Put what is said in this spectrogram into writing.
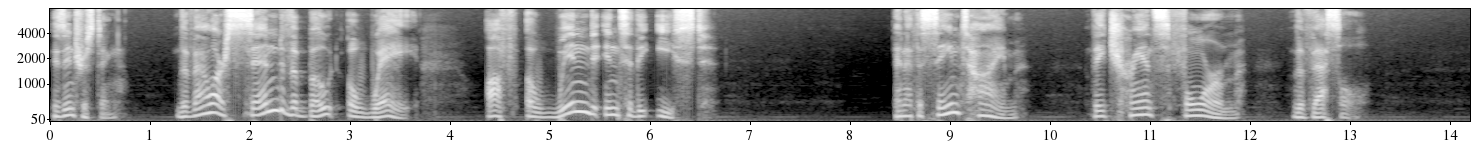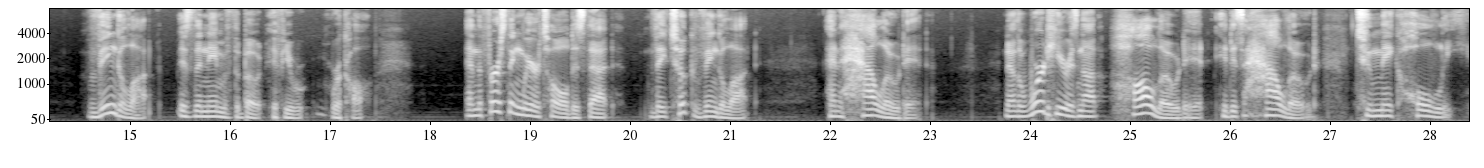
is interesting. The Valar send the boat away off a wind into the east. And at the same time, they transform the vessel. Vingilot is the name of the boat, if you recall. And the first thing we are told is that they took Vingilot and hallowed it. Now, the word here is not hallowed it, it is hallowed, to make holy.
